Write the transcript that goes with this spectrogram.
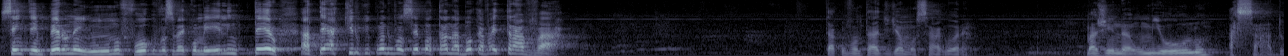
sem tempero nenhum, no fogo, você vai comer ele inteiro, até aquilo que quando você botar na boca vai travar. Está com vontade de almoçar agora? Imagina um miolo assado,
